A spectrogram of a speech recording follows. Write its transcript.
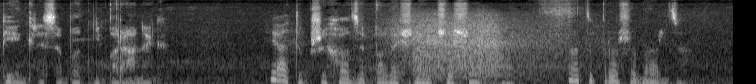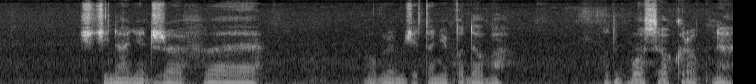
Piękny sobotni poranek. Ja tu przychodzę po leśnej ciszy. A tu proszę bardzo. Ścinanie drzew. Eee, w ogóle mi się to nie podoba. Odgłosy okropne.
